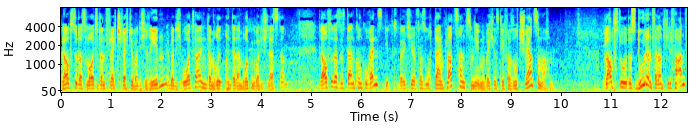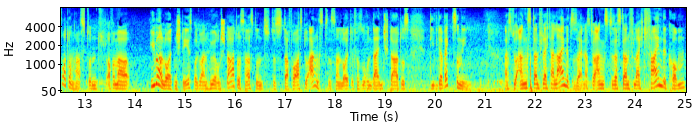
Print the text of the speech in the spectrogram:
Glaubst du, dass Leute dann vielleicht schlecht über dich reden, über dich urteilen, hinter deinem Rücken über dich lästern? Glaubst du, dass es dann Konkurrenz gibt, welche versucht, deinen Platz einzunehmen und welche es dir versucht, schwer zu machen? Glaubst du, dass du dann verdammt viel Verantwortung hast und auf einmal über Leuten stehst, weil du einen höheren Status hast und das, davor hast du Angst, dass dann Leute versuchen, deinen Status die wieder wegzunehmen? Hast du Angst, dann vielleicht alleine zu sein? Hast du Angst, dass dann vielleicht Feinde kommen,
